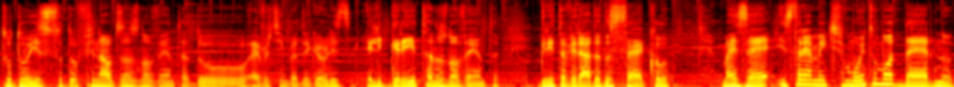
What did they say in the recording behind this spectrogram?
tudo isso do final dos anos 90 do Everything But The Girl, ele, grita nos 90, grita virada do século, mas é estranhamente muito moderno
